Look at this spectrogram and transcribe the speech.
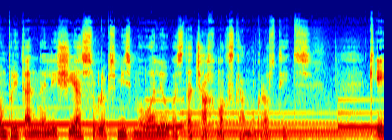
რომ ბრიტანელი შეასრულებს მის მოვალეობას და ჩახმახს გამოკრავს თიც. კი,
